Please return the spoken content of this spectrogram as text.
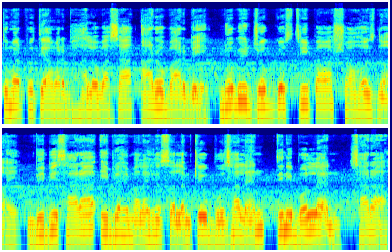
তোমার প্রতি আমার ভালোবাসা আরও বাড়বে। নবীর যোগ্য স্ত্রী পাওয়া সহজ নয়। বিবি সারা ইব্রাহিম আলাইসাল্লামকেও বোঝালেন, তিনি বললেন, সারা,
